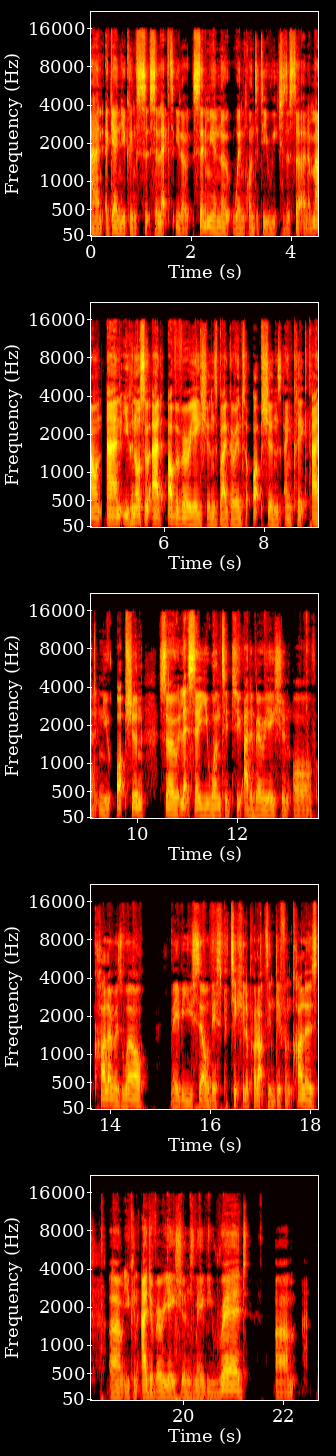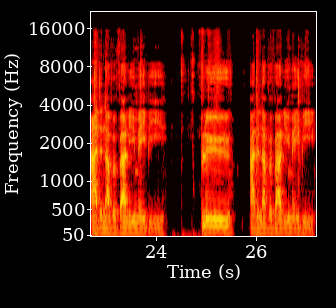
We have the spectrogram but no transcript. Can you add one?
and again, you can select, you know, send me a note when quantity reaches a certain amount. And you can also add other variations by going to options and click add new option. So let's say you wanted to add a variation of color as well. Maybe you sell this particular product in different colors. Um, you can add your variations, maybe red, um, add another value, maybe blue, add another value, maybe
